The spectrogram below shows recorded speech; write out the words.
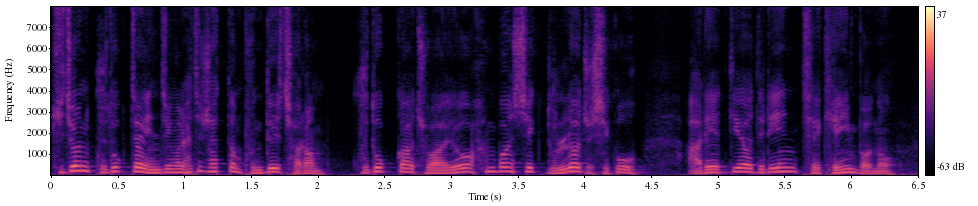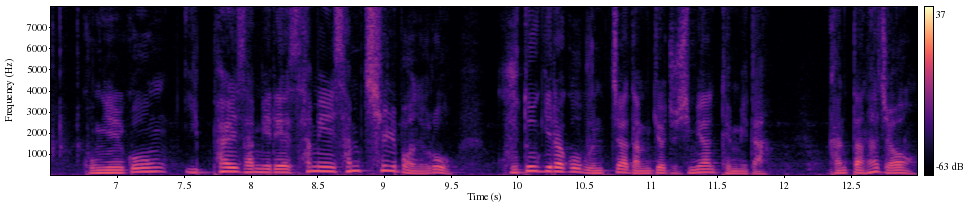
기존 구독자 인증을 해주셨던 분들처럼 구독과 좋아요 한 번씩 눌러주시고 아래에 띄워드린 제 개인 번호 010-2831-3137번으로 구독이라고 문자 남겨주시면 됩니다. 간단하죠?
